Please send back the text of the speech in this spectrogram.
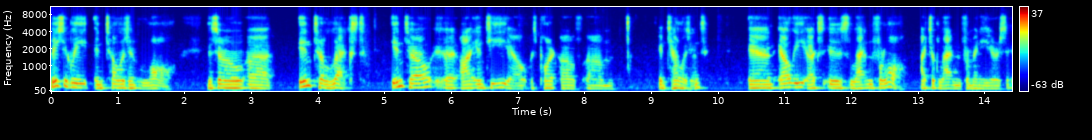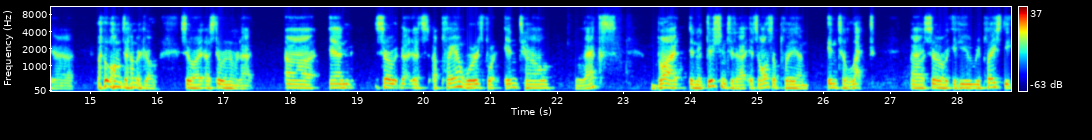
basically intelligent law. And so uh, Intel, uh, I-N-T-E-L, is part of um, intelligent, and L-E-X is Latin for law. I took Latin for many years, uh, a long time ago, so I, I still remember that. Uh, and so that, that's a play on words for Intel Lex, but in addition to that, it's also play on intellect. Uh, so if you replace the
